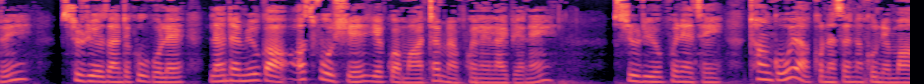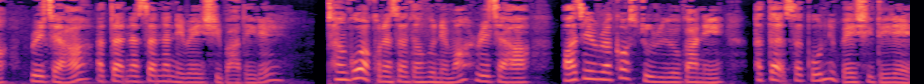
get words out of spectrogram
တွင်စတူဒီယိုဆိုင်တစ်ခုကိုလည်း လန်ဒန်မြို့က Oxfordshire ရပ်ကွက်မှာ ထပ်မံဖွင့်လှစ်လိုက်ပြန်တယ်။စတူဒီယိုဖွင့်တဲ့ချိန်1982ခုနှစ်မှာ Richard ဟာ အသက်22နှစ်ပဲ ရှိပါသေးတယ်။1983ခုနှစ်မှာ Richard ဟာ Virgin Records Studio ကနေ အသက်19နှစ်ပဲ ရှိသေးတဲ့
